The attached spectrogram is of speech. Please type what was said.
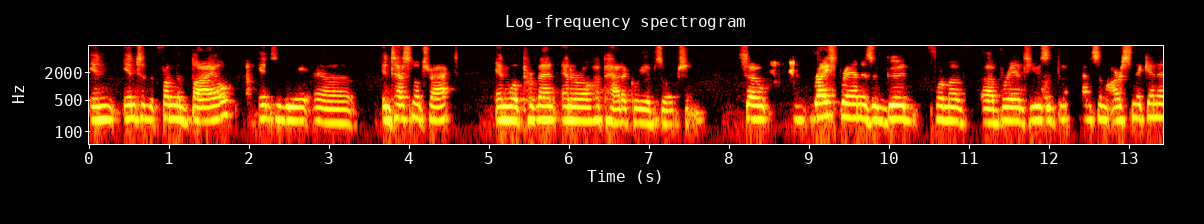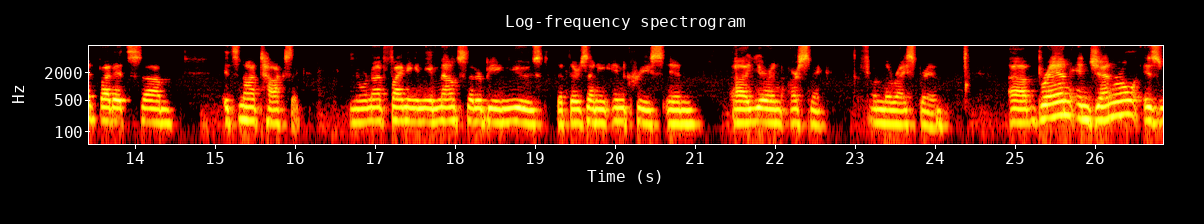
in, into the, from the bile into the uh, intestinal tract and will prevent enterohepatic reabsorption. So rice bran is a good form of uh, bran to use. It does have some arsenic in it, but it's um, it's not toxic. Know, we're not finding in the amounts that are being used that there's any increase in uh, urine arsenic from the rice bran. Uh, bran in general is,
